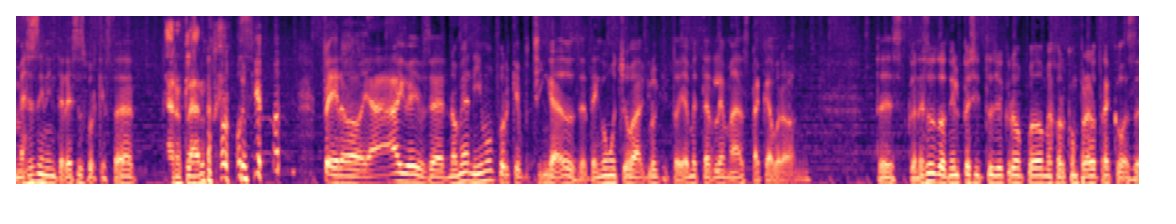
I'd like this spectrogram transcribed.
meses sin intereses porque está Claro, claro. Pero, ya, ay, güey, o sea, no me animo porque, pues, chingado, o sea, tengo mucho backlog y todavía meterle más, está cabrón. Entonces, con esos dos mil pesitos yo creo puedo mejor comprar otra cosa.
